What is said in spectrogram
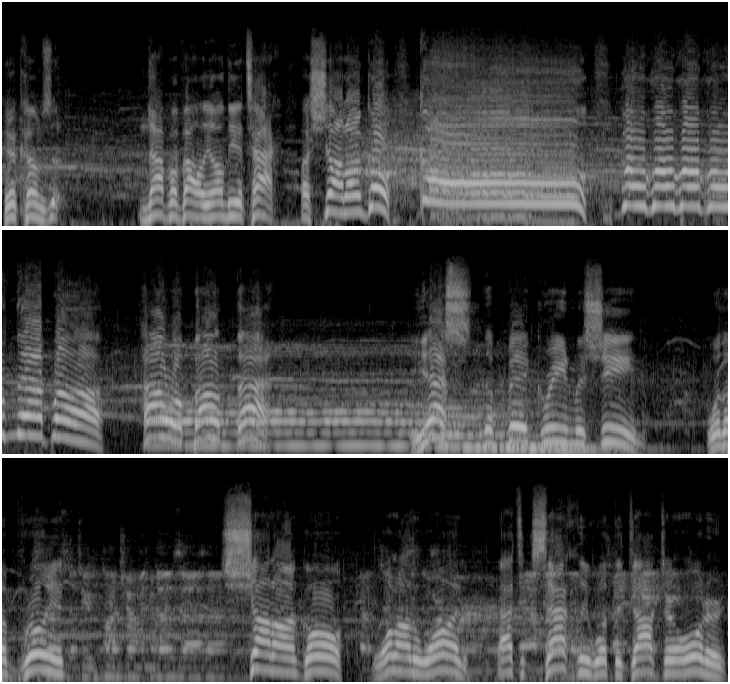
Here comes Napa Valley on the attack. A shot on goal. Goal! Go, go, go, go, Napa! How about that? Yes, the big green machine with a brilliant shot on goal, one on one. That's exactly what the doctor ordered,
